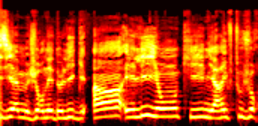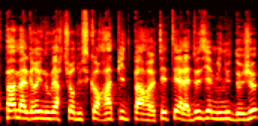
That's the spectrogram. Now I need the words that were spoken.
Dixième journée de Ligue 1 et Lyon qui n'y arrive toujours pas malgré une ouverture du score rapide par TT à la deuxième minute de jeu.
